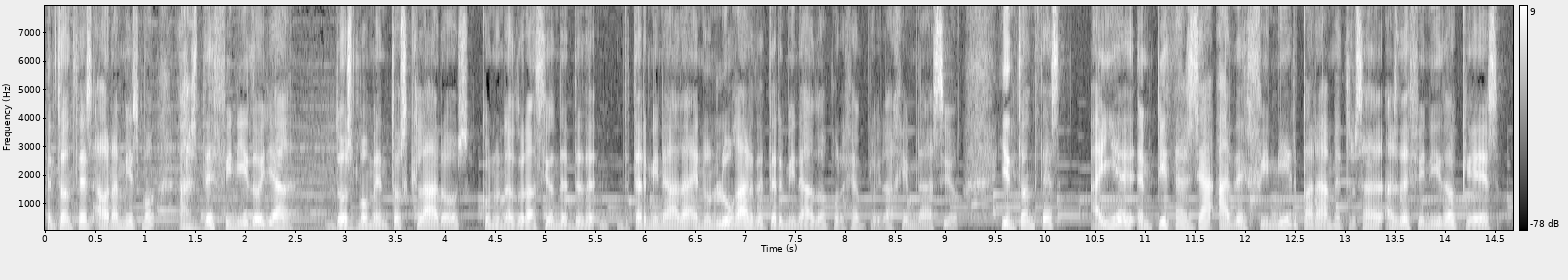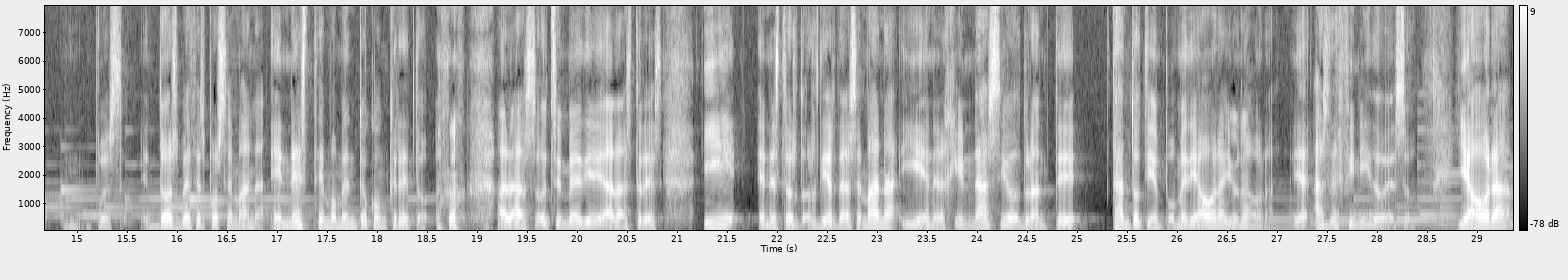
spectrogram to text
Entonces ahora mismo has definido ya dos momentos claros con una duración determinada en un lugar determinado, por ejemplo ir al gimnasio, y entonces ahí eh, empiezas ya a definir parámetros. Has definido que es pues dos veces por semana, en este momento concreto, a las ocho y media y a las tres. Y en estos dos días de la semana y en el gimnasio durante tanto tiempo, media hora y una hora. Has definido eso. Y ahora,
